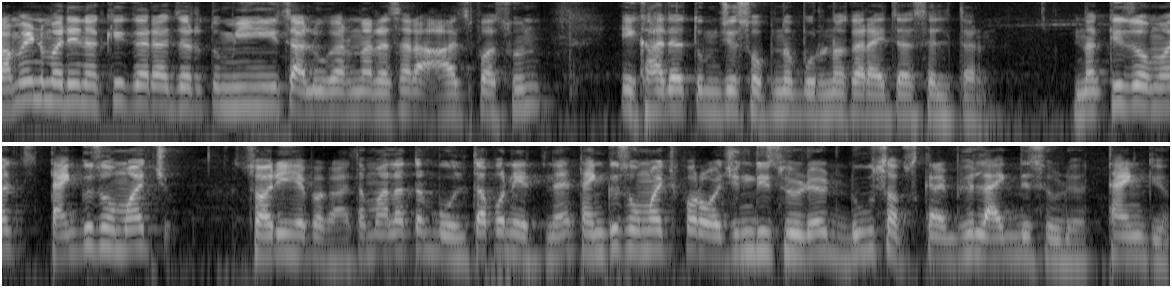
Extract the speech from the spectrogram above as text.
कमेंटमध्ये नक्की करा जर तुम्ही चालू करणार असाल आजपासून एखादं तुमचे स्वप्न पूर्ण करायचं असेल तर. नक्की so much thank you so much sorry हे बघा आता मला तर बोलता पण येत नाही. Thank you so much for watching this video do subscribe you like this video thank you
